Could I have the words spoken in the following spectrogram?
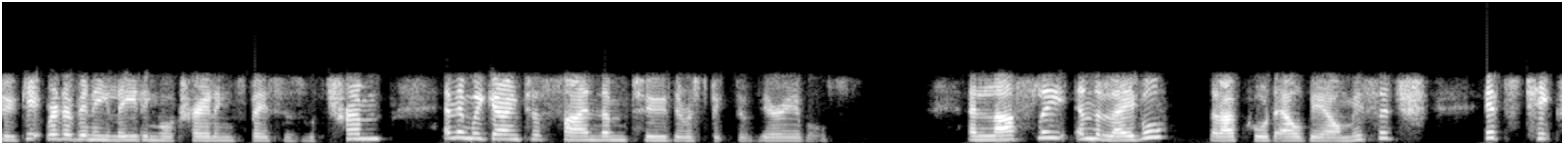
to get rid of any leading or trailing spaces with trim, and then we're going to assign them to the respective variables. And lastly, in the label that I've called LBL message, its text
